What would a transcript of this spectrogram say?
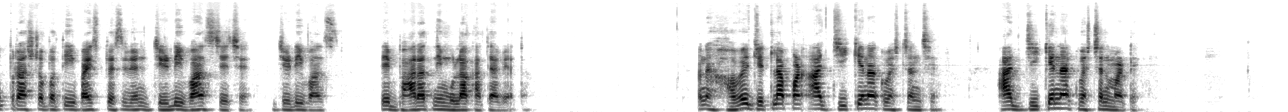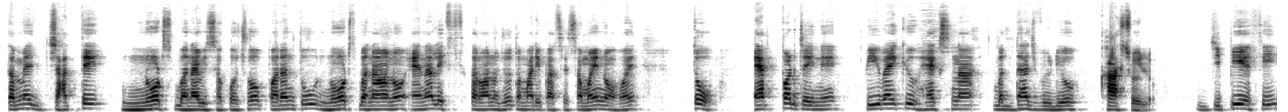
ઉપરાષ્ટ્રપતિ વાઇસ પ્રેસિડેન્ટ જેડી વાંસ જે છે જેડી વાંસ તે ભારતની મુલાકાતે આવ્યા હતા. અને હવે જેટલા પણ આ જીકેના ક્વેશ્ચન છે, આ જીકેના ક્વેશ્ચન માટે તમે જાતે નોટ્સ બનાવી શકો છો. પરંતુ નોટ્સ બનાવવાનો એનાલિસિસ કરવાનો જો તમારી પાસે સમય ન હોય, તો એપ પર જઈને પીવાયક્યુ હેક્સના બધા જ વીડિયો ખાસ જોઈ લો. જીપીએસસી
